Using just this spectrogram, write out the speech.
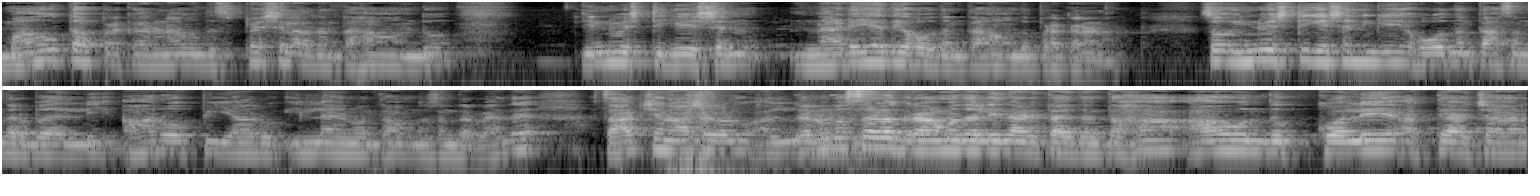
ಮಾವುತ ಪ್ರಕರಣ ಒಂದು ಸ್ಪೆಷಲ್ ಆದಂತಹ ಒಂದು ಇನ್ವೆಸ್ಟಿಗೇಷನ್ ನಡೆಯದೇ ಹೋದಂತಹ ಒಂದು ಪ್ರಕರಣ. ಸೊ ಇನ್ವೆಸ್ಟಿಗೇಷನ್ಗೆ ಹೋದಂತಹ ಸಂದರ್ಭದಲ್ಲಿ ಆರೋಪಿ ಯಾರು ಇಲ್ಲ ಎನ್ನುವಂತಹ ಒಂದು ಸಂದರ್ಭ. ಅಂದರೆ ಸಾಕ್ಷ್ಯನಾಶಗಳು ಅಲ್ಲಿ, ಧರ್ಮಸ್ಥಳ ಗ್ರಾಮದಲ್ಲಿ ನಡೀತಾ ಇದ್ದಂತಹ ಆ ಒಂದು ಕೊಲೆ, ಅತ್ಯಾಚಾರ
